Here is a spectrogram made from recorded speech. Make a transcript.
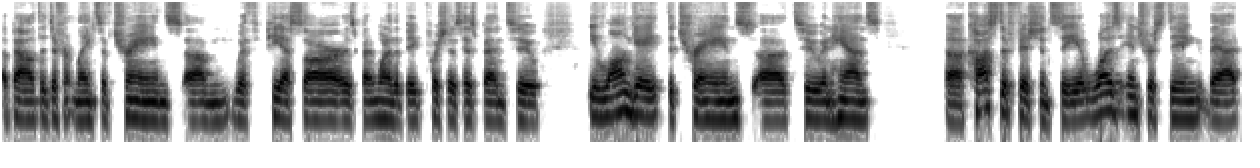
about the different lengths of trains um, with psr has been one of the big pushes has been to elongate the trains uh, to enhance uh, cost efficiency. It was interesting that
